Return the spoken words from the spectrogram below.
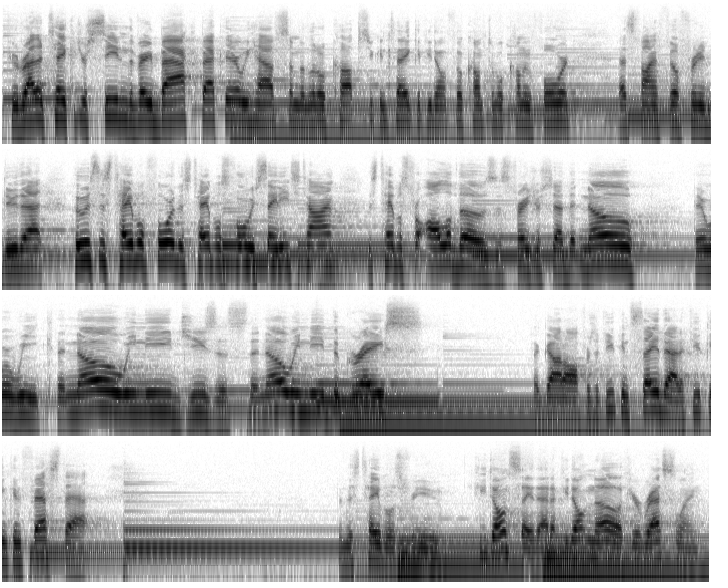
If you'd rather take your seat in the very back, back there, we have some of the little cups you can take if you don't feel comfortable coming forward. That's fine. Feel free to do that. Who is this table for? This table's for, we say it each time, this table's for all of those, as Fraser said, that know that we're weak, that know we need Jesus, that know we need the grace that God offers. If you can say that, if you can confess that, then this table is for you. If you don't say that, if you don't know, if you're wrestling,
